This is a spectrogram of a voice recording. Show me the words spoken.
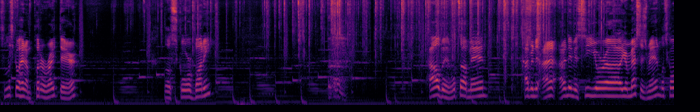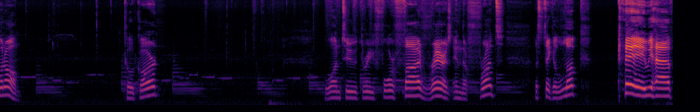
So let's go ahead and put it right there. Little Scorbunny. Alvin, what's up, man? Haven't I, I didn't even see your uh, your message, man. What's going on? Code card. One, two, three, four, five rares in the front. Let's take a look. Hey, we have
